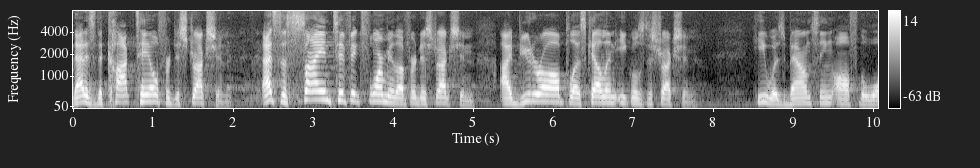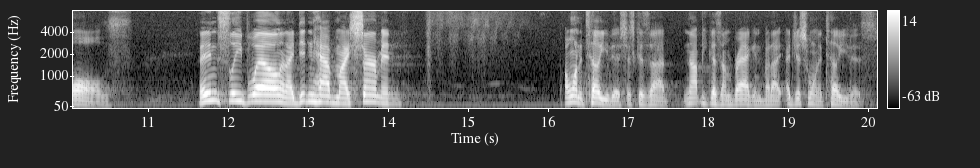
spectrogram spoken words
that is the cocktail for destruction. That's the scientific formula for destruction. Albuterol plus Kellen equals destruction. He was bouncing off the walls. I didn't sleep well, and I didn't have my sermon. I want to tell you this, just because I, not because I'm bragging, but I, I just want to tell you this.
